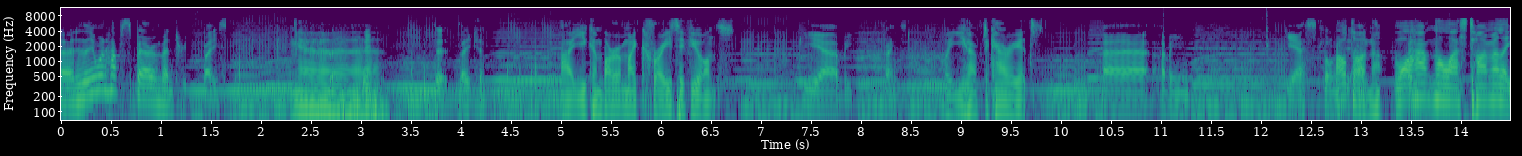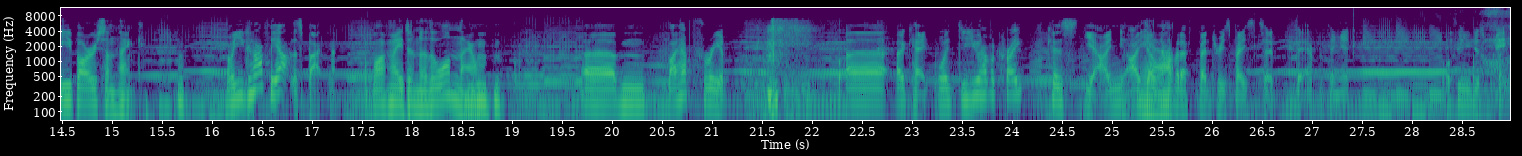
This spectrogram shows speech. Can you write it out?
Uh, does anyone have spare inventory space Yeah. that they can? Uh, you can borrow my crate if you want, Yeah, be, thanks. but you have to carry it. Uh, I mean, yes. As long Hold you on. have- What happened the last time I let you borrow something? I mean, you can have the atlas back now. Well, I've made another one now. Um, I have three of them. uh, okay. Well, do you have a crate? Because yeah, I, I don't Yeah. have enough inventory space to fit everything in. Or can you just put it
